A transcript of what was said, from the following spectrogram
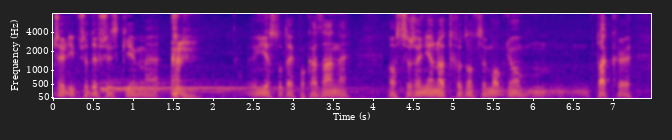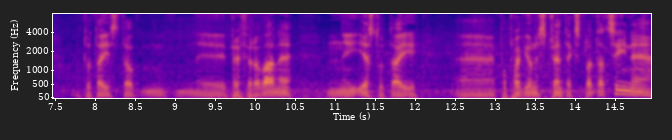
czyli przede wszystkim e, jest tutaj pokazane ostrzeżenie o nadchodzącym ogniu. Mm, Tak e, tutaj jest to mm, e, preferowane. Mm, Jest tutaj e, poprawiony sprzęt eksploatacyjny, e,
